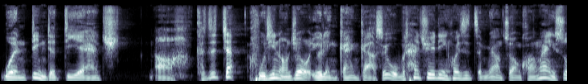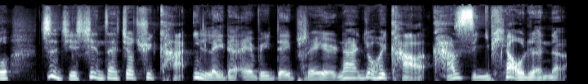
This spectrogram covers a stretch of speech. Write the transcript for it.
稳定的 DH 啊？可是这样胡金龙就有点尴尬，所以我不太确定会是怎么样状况。那你说志杰现在就去卡一垒的 everyday player，那又会卡卡死一票人了。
